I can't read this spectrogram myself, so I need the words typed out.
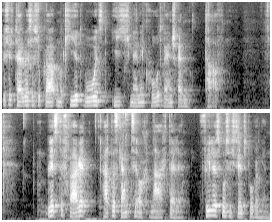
es ist teilweise sogar markiert, wo jetzt ich meinen Code reinschreiben darf. Letzte Frage, hat das Ganze auch Nachteile? Vieles muss ich selbst programmieren.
